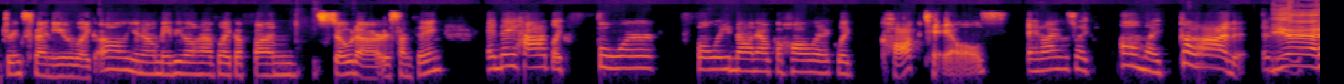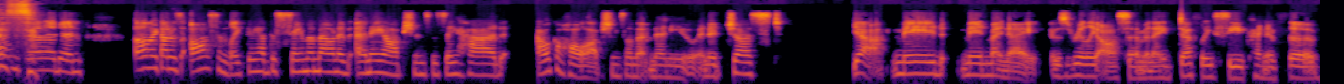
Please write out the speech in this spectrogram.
drinks menu, like, oh, you know, maybe they'll have like a fun soda or something. And they had like four fully non-alcoholic like cocktails. And I was like, oh my God. And Yes. so. And oh my God, it was awesome. Like they had the same amount of NA options as they had alcohol options on that menu. And it just yeah, made made my night. It was really awesome. And I definitely see kind of the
